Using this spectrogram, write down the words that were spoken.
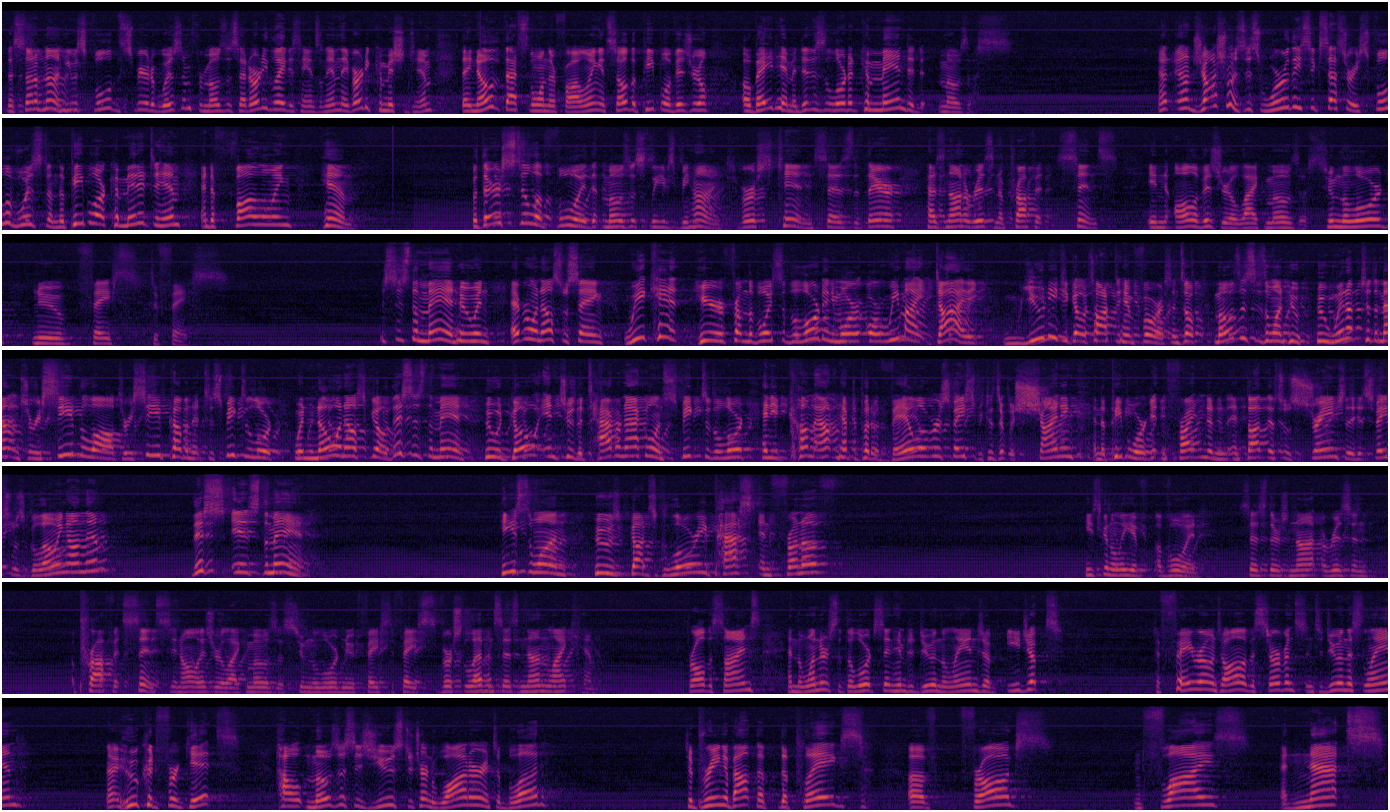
the son of Nun. He was full of the spirit of wisdom, for Moses had already laid his hands on him. They've already commissioned him. They know that that's the one they're following. And so the people of Israel obeyed him and did as the Lord had commanded Moses. Now, now, Joshua is this worthy successor. He's full of wisdom. The people are committed to him and to following him. But there is still a void that Moses leaves behind. Verse 10 says that there has not arisen a prophet since in all of Israel like Moses, whom the Lord knew face to face. This is the man who, when everyone else was saying, We can't hear from the voice of the Lord anymore, or we might die, you need to go talk to him for us. And so Moses is the one who, who went up to the mountain to receive the law, to receive covenant, to speak to the Lord when no one else go. This is the man who would go into the tabernacle and speak to the Lord, and he'd come out and have to put a veil over his face because it was shining, and the people were getting frightened and, and thought this was strange that his face was glowing on them. This is the man. He's the one whose God's glory passed in front of. He's going to leave a void. Says there's not arisen a prophet since in all Israel like Moses, whom the Lord knew face to face. Verse 11 says, None like him. For all the signs and the wonders that the Lord sent him to do in the land of Egypt, to Pharaoh and to all of his servants, and to do in this land. Now, who could forget how Moses is used to turn water into blood? To bring about the, the plagues of frogs and flies and gnats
